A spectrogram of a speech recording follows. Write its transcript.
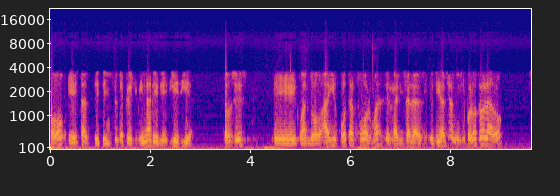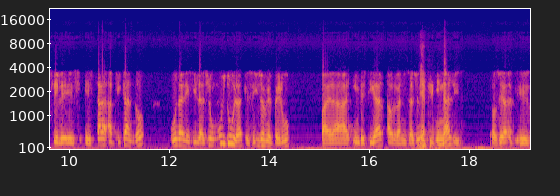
o estas detenciones preliminares de 10 días. Entonces, eh, cuando hay otras formas de realizar las investigaciones. Y por otro lado, se les está aplicando una legislación muy dura que se hizo en el Perú para investigar a organizaciones criminales, o sea, eh,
